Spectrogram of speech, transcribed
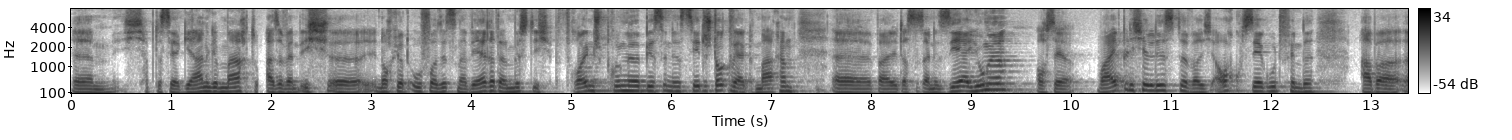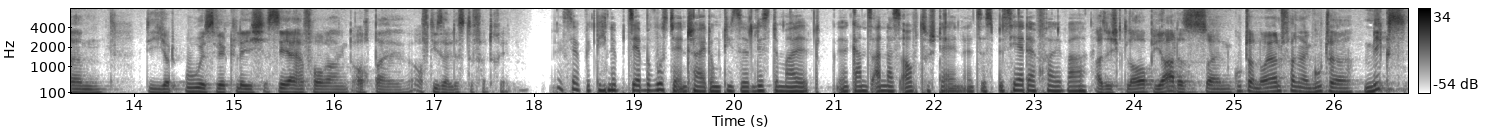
Ähm, ich habe das sehr gern gemacht. Also wenn ich äh, noch JU-Vorsitzender wäre, dann müsste ich Freudensprünge bis in das zehnte Stockwerk machen, äh, weil das ist eine sehr junge, auch sehr weibliche Liste, was ich auch sehr gut finde. Aber ähm, die JU ist wirklich sehr hervorragend auch bei, auf dieser Liste vertreten. Ist ja wirklich eine sehr bewusste Entscheidung, diese Liste mal äh, ganz anders aufzustellen, als es bisher der Fall war. Also ich glaube, ja, das ist ein guter Neuanfang, ein guter Mix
